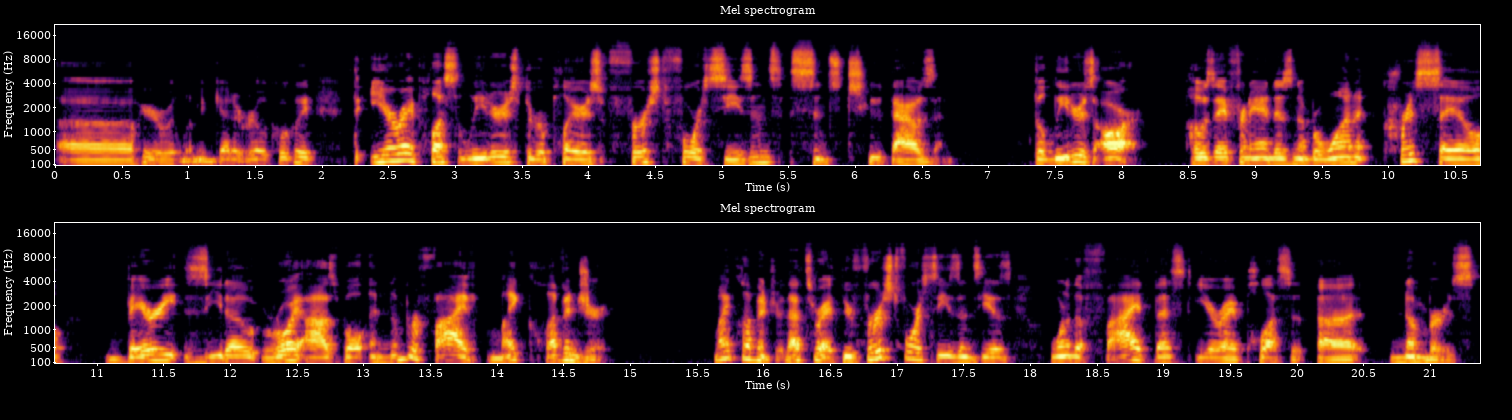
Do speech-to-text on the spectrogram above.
Uh, here, let me get it real quickly. The ERA plus leaders through a player's first four seasons since 2000. The leaders are Jose Fernandez, number one, Chris Sale, Barry Zito, Roy Oswalt, and number five, Mike Clevinger. Mike Clevinger. That's right. Through first four seasons, he has one of the five best ERA plus uh, numbers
